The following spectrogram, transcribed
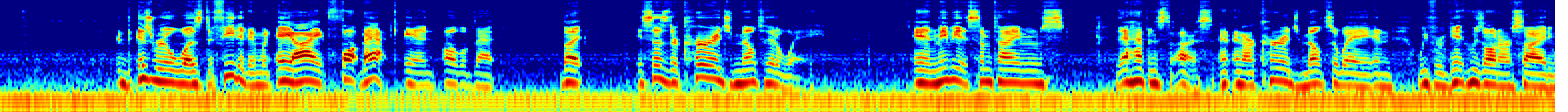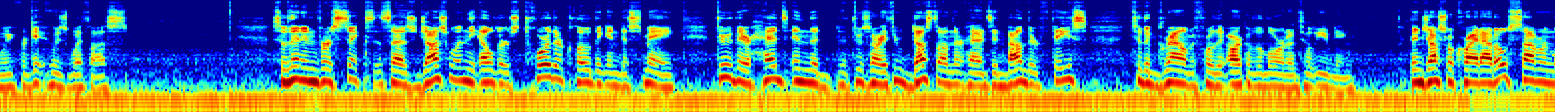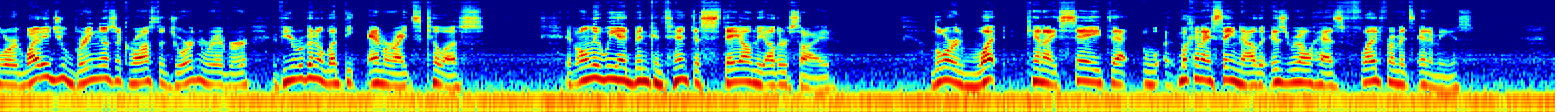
Israel was defeated and when Ai fought back and all of that. But it says their courage melted away. And maybe it's sometimes that happens to us and, and our courage melts away and we forget who's on our side and we forget who's with us. So then in verse 6 it says Joshua and the elders tore their clothing in dismay, threw their heads in the through, sorry, threw dust on their heads and bowed their face to the ground before the ark of the Lord until evening. Then Joshua cried out, O sovereign Lord, why did you bring us across the Jordan River if you were going to let the Amorites kill us? If only we had been content to stay on the other side. Lord, what can I say that what can I say now that Israel has fled from its enemies?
